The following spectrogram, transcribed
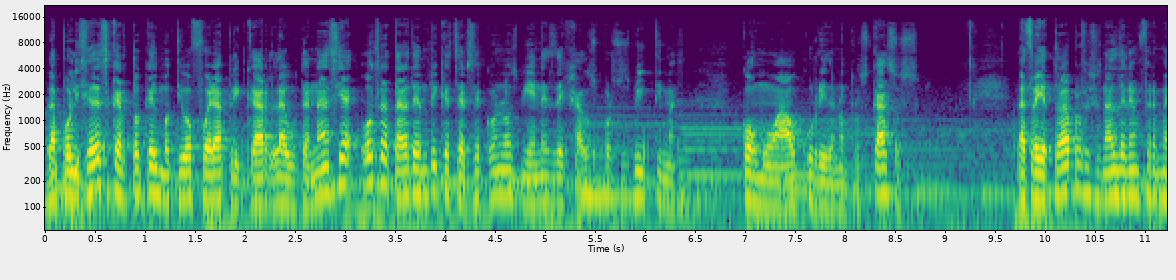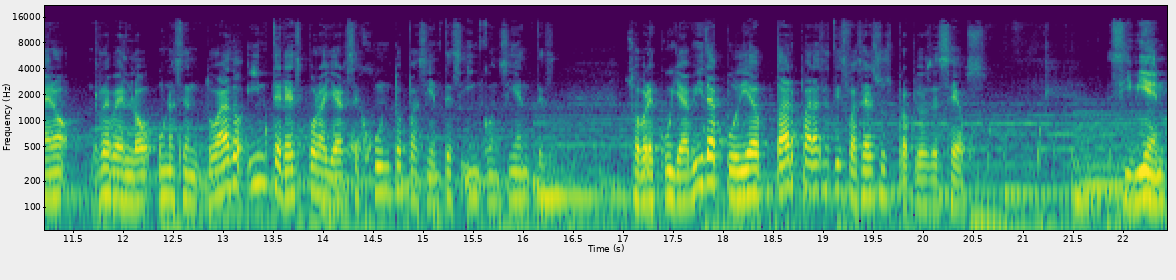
La policía descartó que el motivo fuera aplicar la eutanasia o tratar de enriquecerse con los bienes dejados por sus víctimas, como ha ocurrido en otros casos. La trayectoria profesional del enfermero reveló un acentuado interés por hallarse junto a pacientes inconscientes, sobre cuya vida podía optar para satisfacer sus propios deseos. Si bien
